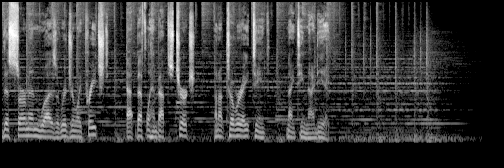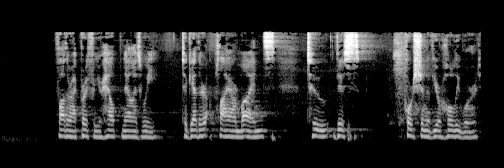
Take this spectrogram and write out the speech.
This sermon was originally preached at Bethlehem Baptist Church on October 18, 1998. Father, I pray for your help now as we together apply our minds to this portion of your holy word,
